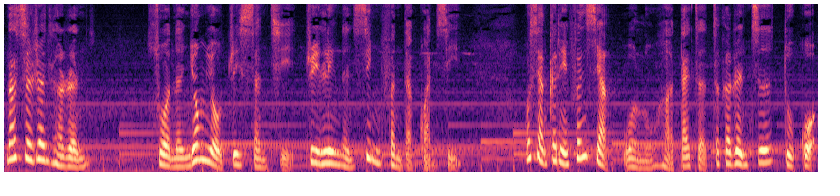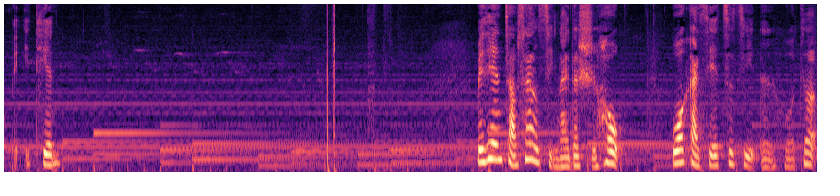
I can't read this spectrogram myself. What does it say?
那是任何人所能拥有最神奇、最令人兴奋的关系。我想跟你分享我如何带着这个认知度过每一天。每天早上醒来的时候，我感谢自己能活着，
